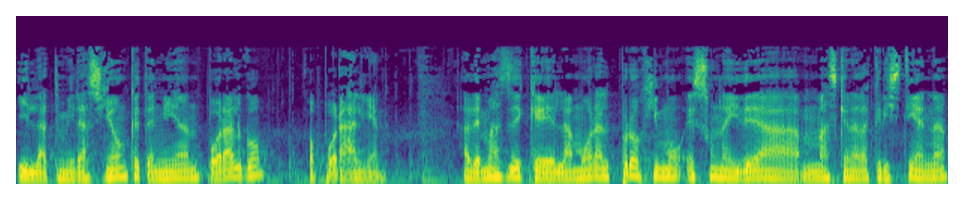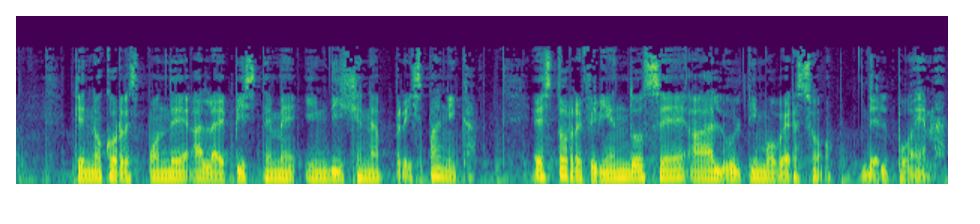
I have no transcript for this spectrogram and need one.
y la admiración que tenían por algo o por alguien. Además de que el amor al prójimo es una idea más que nada cristiana que no corresponde a la epísteme indígena prehispánica. Esto refiriéndose al último verso del poema.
